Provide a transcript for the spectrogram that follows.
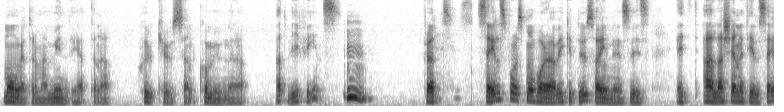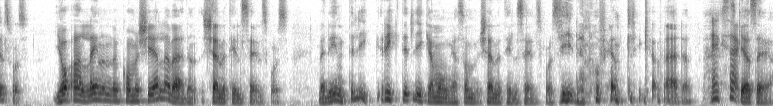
många av de här myndigheterna, sjukhusen, kommunerna, att vi finns. Mm. För att Salesforce må vara, vilket du sa inledningsvis, ett, alla känner till Salesforce. Ja, alla inom den kommersiella världen känner till Salesforce. Men det är inte li riktigt lika många som känner till Salesforce i den offentliga världen, Exakt. ska jag säga.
